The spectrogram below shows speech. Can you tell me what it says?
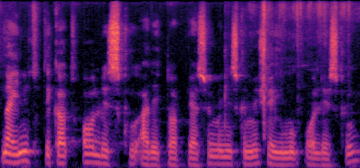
Now you need to take out all the screw at the top here. So many screw make sure you remove all the screw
